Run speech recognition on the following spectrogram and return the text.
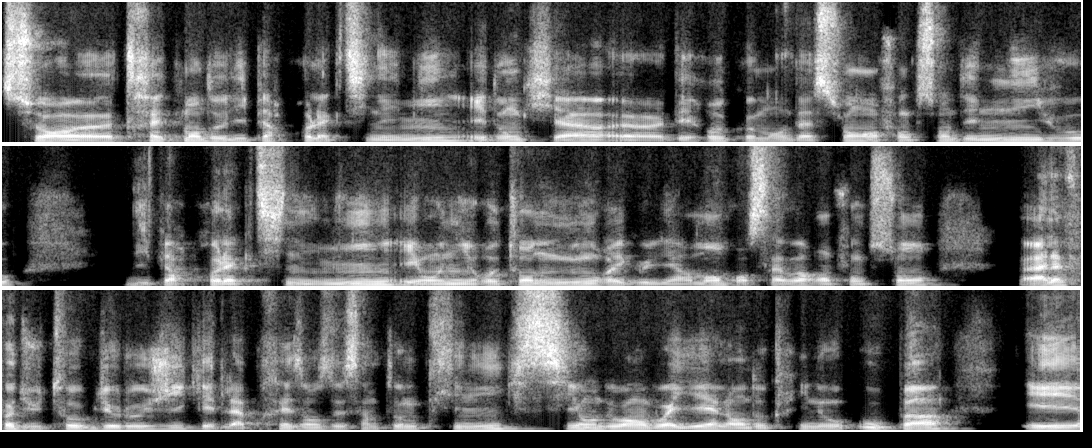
sur euh, traitement de l'hyperprolactinémie. Et donc, il y a des recommandations en fonction des niveaux d'hyperprolactinémie et on y retourne, nous, régulièrement pour savoir en fonction à la fois du taux biologique et de la présence de symptômes cliniques, si on doit envoyer à l'endocrino ou pas, et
